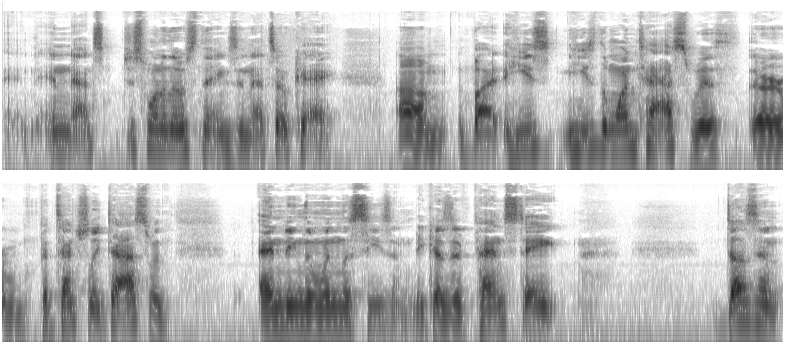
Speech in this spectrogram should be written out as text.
and and that's just one of those things, and that's okay. Um, but he's he's the one tasked with, or potentially tasked with, ending the winless season. Because if Penn State doesn't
